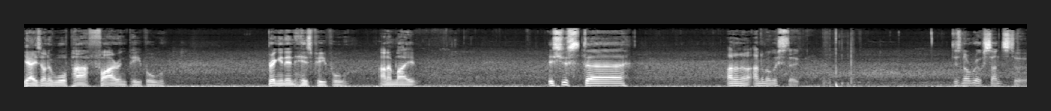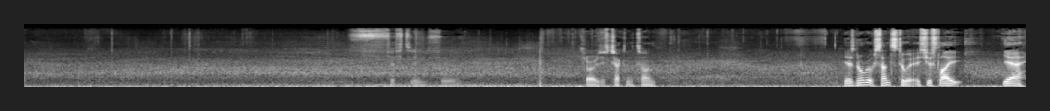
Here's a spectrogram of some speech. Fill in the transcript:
yeah, he's on a warpath, firing people, bringing in his people, and I'm like, it's just, uh, I don't know, animalistic. There's no real sense to it. 15 4. Sorry, just checking the time. There's no real sense to it. It's just like, yeah,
